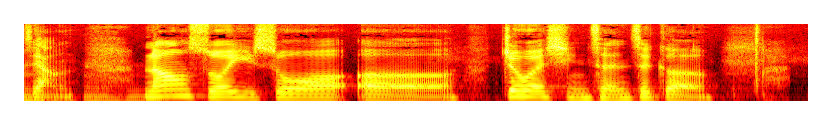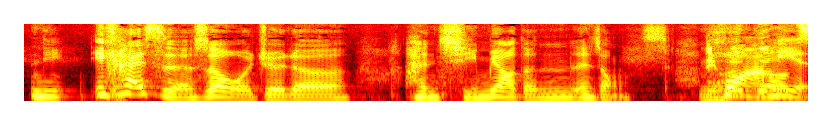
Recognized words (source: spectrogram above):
这样。嗯嗯、然后所以说，呃，就会形成这个。你一开始的时候，我觉得很奇妙的那种画面，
